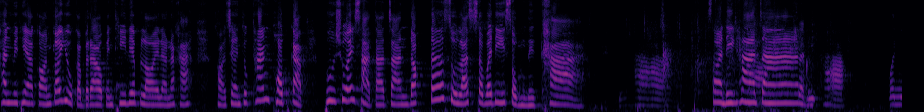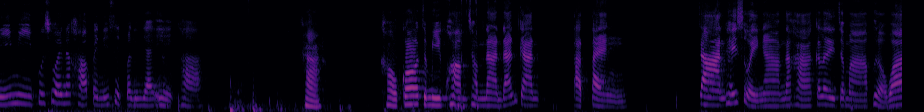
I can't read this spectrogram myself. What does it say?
ท่านวิทยากรก็อยู่กับเราเป็นที่เรียบร้อยแล้วนะคะ ขอเชิญทุกท่านพบกับผู้ช่วยศาสตราจารย์ ดร สุรัตน์สวัสดีสมนึกค่ะค่ะ สวัสดีค่ะอาจารย์สวัสดีค่ะ วันนี้มีผู้ช่วยนะคะเป็นนิสิตปริญญาเอกค่ะ ค่ะ เขาก็จะมีความชำนาญด้านการตัดแต่งจานให้สวยงามนะคะ ก็เลยจะมาเผื่อว่า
